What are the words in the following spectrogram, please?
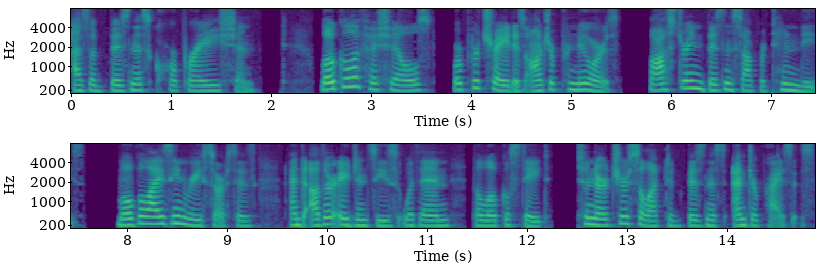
as a business corporation. Local officials were portrayed as entrepreneurs, fostering business opportunities, mobilizing resources and other agencies within the local state to nurture selected business enterprises.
